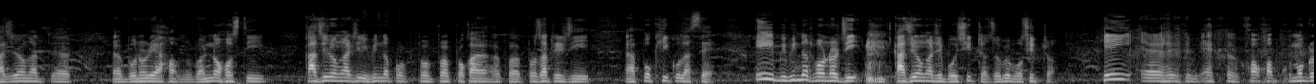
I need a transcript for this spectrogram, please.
কাজিৰঙাত বনৰীয়া বন্য হস্তি কাজিৰঙাৰ যি বিভিন্ন প্ৰজাতিৰ যি পক্ষীকুল আছে এই বিভিন্ন ধৰণৰ যি কাজিৰঙাৰ যি বৈচিত্ৰ্য জৈৱ বৈচিত্ৰ্য সেই সমগ্ৰ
